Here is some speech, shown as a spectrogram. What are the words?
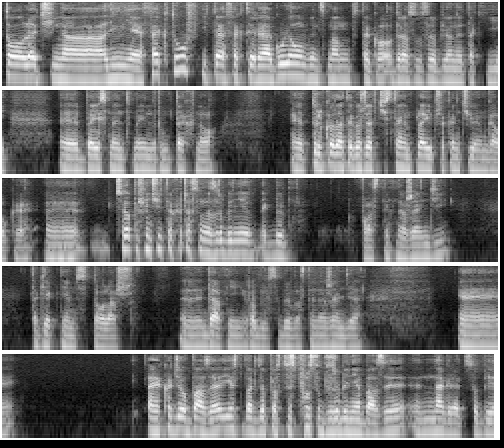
to leci na linię efektów i te efekty reagują, więc mam z tego od razu zrobiony taki basement main room techno E, tylko dlatego, że wcisnąłem play i przekręciłem gałkę. E, mhm. Trzeba poświęcić trochę czasu na zrobienie jakby własnych narzędzi, tak jak, nie wiem, stolarz e, dawniej robił sobie własne narzędzia. A jak chodzi o bazę, jest bardzo prosty sposób zrobienia bazy. Nagrać sobie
